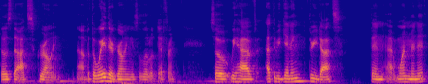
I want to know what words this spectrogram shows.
those dots growing. Uh, but the way they're growing is a little different. So we have at the beginning three dots, then at one minute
